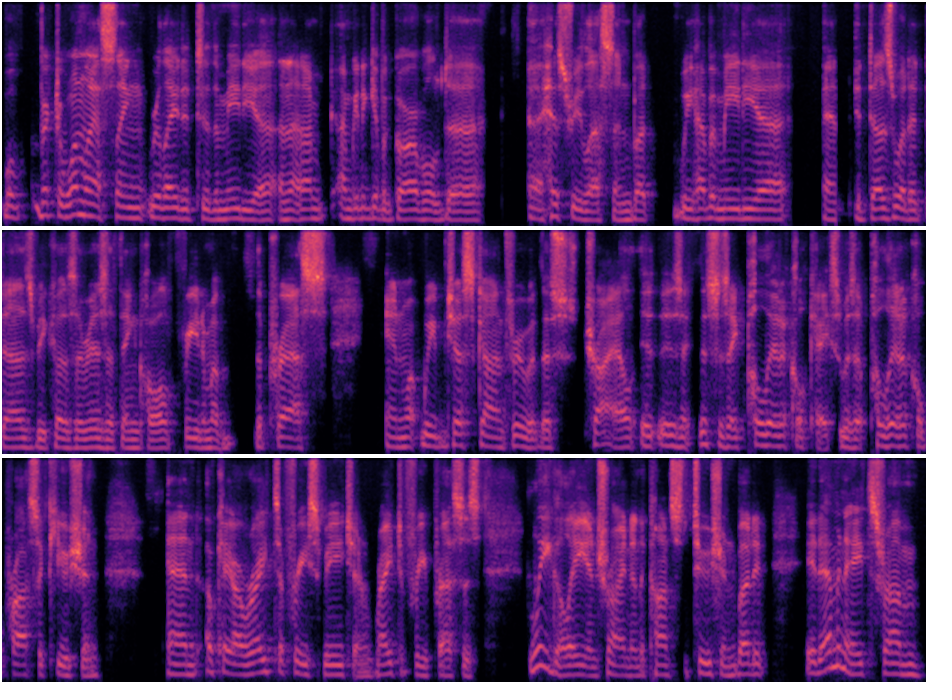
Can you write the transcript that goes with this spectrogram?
Well, Victor, one last thing related to the media, and I'm I'm going to give a garbled uh, uh, history lesson, but we have a media, and it does what it does because there is a thing called freedom of the press, and what we've just gone through with this trial is, a, this is a political case. It was a political prosecution, and okay, our right to free speech and right to free press is legally enshrined in the Constitution, but it it emanates from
